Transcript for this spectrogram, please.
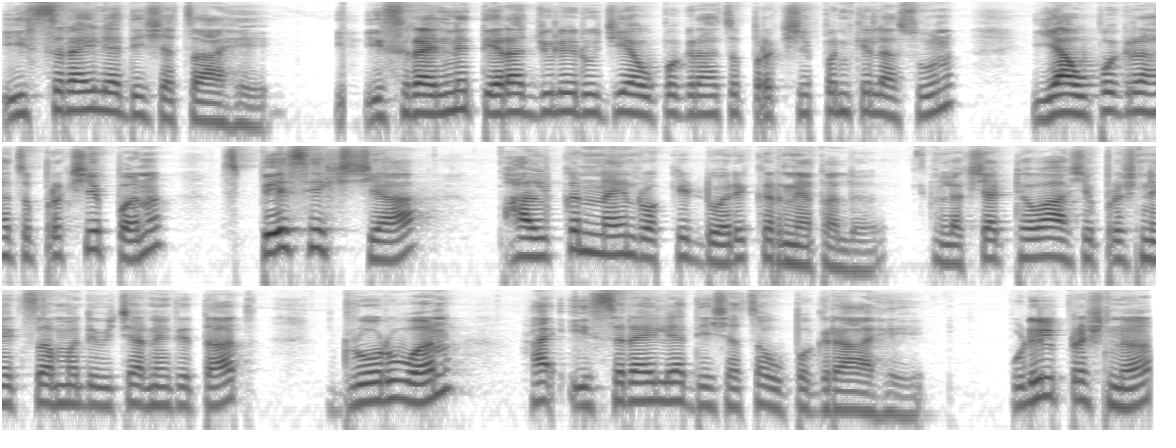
इस्रायल या देशाचा आहे. इस्रायलने तेरा जुलै रोजी या उपग्रहाचं प्रक्षेपण केलं असून या उपग्रहाचं प्रक्षेपण स्पेस एक्सच्या फाल्कन नाईन रॉकेटद्वारे करण्यात आलं. लक्षात ठेवा असे प्रश्न एक्झाममध्ये विचारण्यात येतात. ड्रोर वन हा इस्रायल या देशाचा उपग्रह आहे. पुढील प्रश्न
